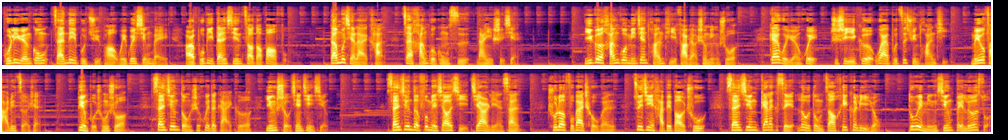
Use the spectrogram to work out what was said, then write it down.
鼓励员工在内部举报违规行为，而不必担心遭到报复。但目前来看，在韩国公司难以实现。”一个韩国民间团体发表声明说：“该委员会只是一个外部咨询团体，没有法律责任。”并补充说：“三星董事会的改革应首先进行。”三星的负面消息接二连三，除了腐败丑闻，最近还被爆出三星 Galaxy 漏洞遭黑客利用，多位明星被勒索。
